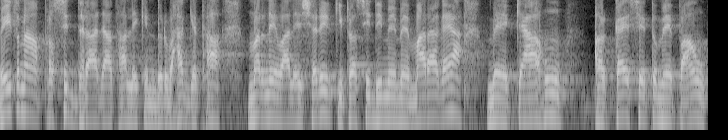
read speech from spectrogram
मैं इतना प्रसिद्ध राजा था, लेकिन दुर्भाग्य था, मरने वाले शरीर की प्रसिद्धि में मैं मारा गया। मैं क्या हूँ? और कैसे तुम्हें पाऊँ?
